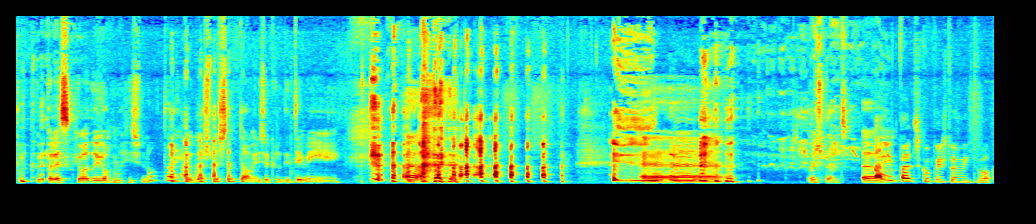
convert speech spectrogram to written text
porque parece que eu odeio homens. Não tem, eu gosto bastante de homens, acredita em mim. Uh, uh, mas pronto. Uh, Ai, pá, desculpa, isto é muito bom.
